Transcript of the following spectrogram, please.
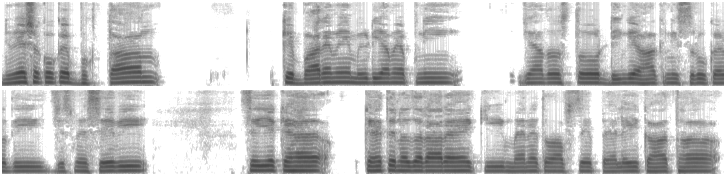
निवेशकों के भुगतान के बारे में मीडिया में अपनी जहाँ दोस्तों, डींगे हाँकनी शुरू कर दी, जिसमें सेवी से ये कह, कहते नज़र आ रहे हैं कि मैंने तो आपसे पहले ही कहा था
